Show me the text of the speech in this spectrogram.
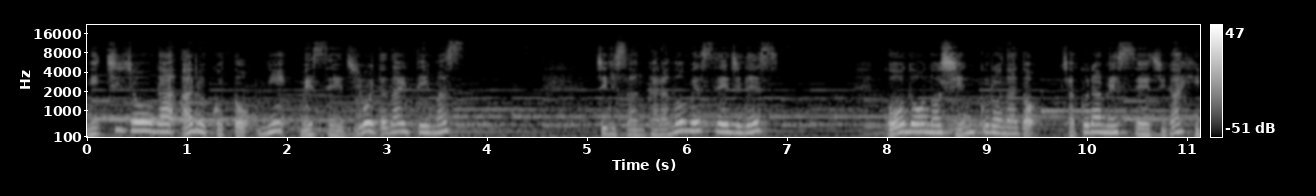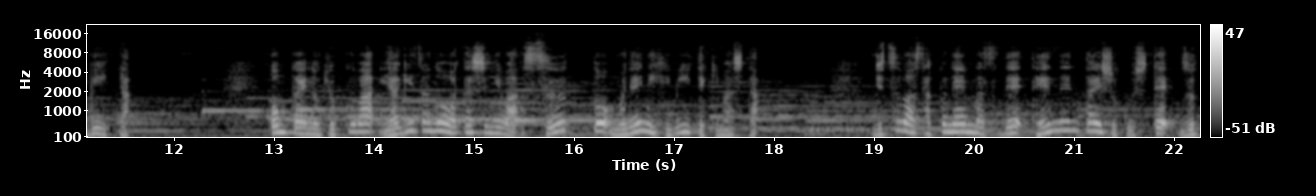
日常があることにメッセージをいただいています。チリさんからのメッセージです。行動のシンクロなど、チャクラメッセージが響いた。今回の曲は、ヤギ座の私にはスーッと胸に響いてきました。実は昨年末で定年退職してずっ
